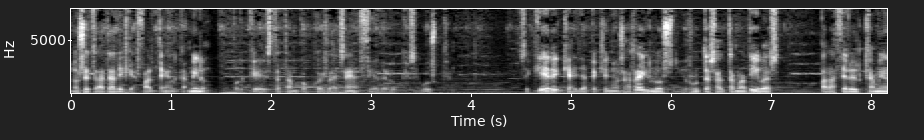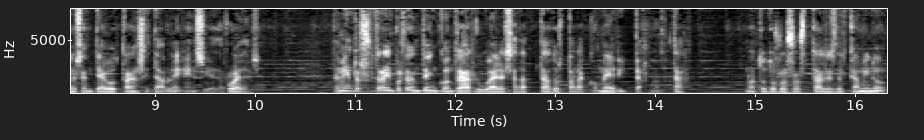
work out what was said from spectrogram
No se trata de que asfalten el camino, porque esta tampoco es la esencia de lo que se busca. Se quiere que haya pequeños arreglos y rutas alternativas para hacer el Camino de Santiago transitable en silla de ruedas. También resultará importante encontrar lugares adaptados para comer y pernoctar. No todos los hostales del camino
